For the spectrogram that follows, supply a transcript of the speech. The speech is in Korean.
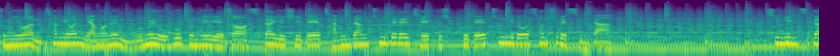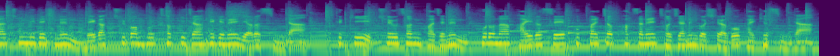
중의원, 참의원 양원은 오늘 오후 본회의에서 스가 유시 대 자민당 총재를 제99대 총리로 선출했습니다. 신임 스가 총리 대신은 내각 출범 후 첫 기자회견을 열었습니다. 특히 최우선 과제는 코로나 바이러스의 폭발적 확산을 저지하는 것이라고 밝혔습니다.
